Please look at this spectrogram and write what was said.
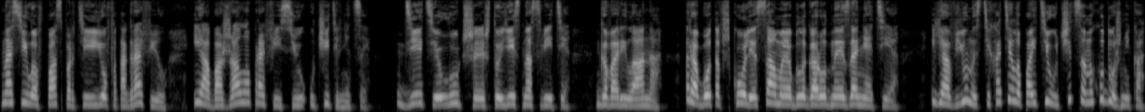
носила в паспорте ее фотографию и обожала профессию учительницы. «Дети – лучшее, что есть на свете», – говорила она. «Работа в школе – самое благородное занятие. Я в юности хотела пойти учиться на художника,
